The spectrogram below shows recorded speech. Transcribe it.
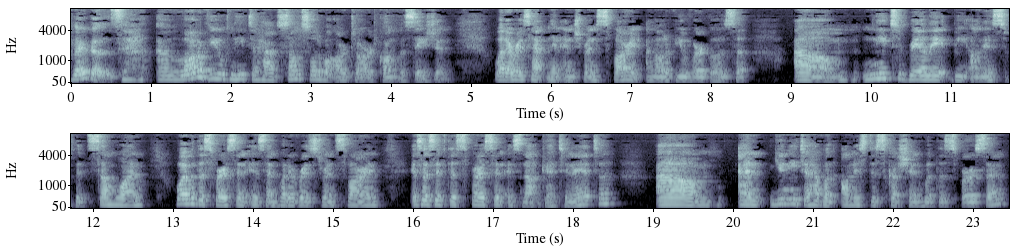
Virgos. A lot of you need to have some sort of a heart-to-heart -heart conversation. Whatever is happening and transpiring, a lot of you Virgos um, need to really be honest with someone, whoever this person is and whatever is transpiring it's as if this person is not getting it. Um, and you need to have an honest discussion with this person.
